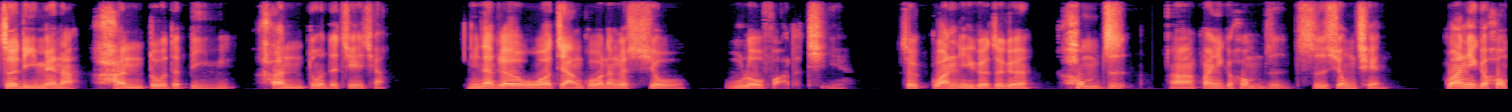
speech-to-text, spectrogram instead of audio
这里面呢，很多的秘密，很多的诀窍。你那个我讲过那个修无漏法的题，这关一个这个后字啊，关一个后字持胸前，关一个后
